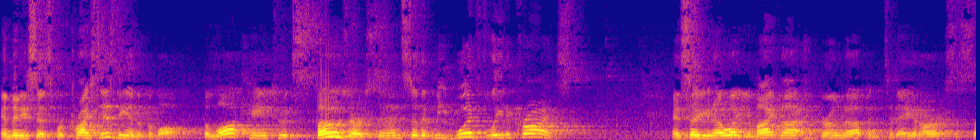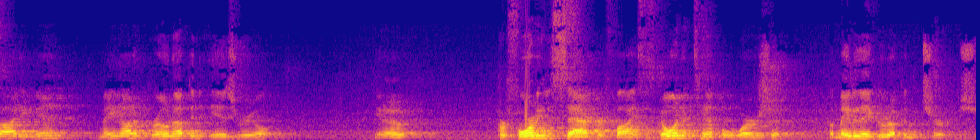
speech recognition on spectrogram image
And then he says, For Christ is the end of the law. The law came to expose our sins so that we would flee to Christ. And so, you know what? You might not have grown up, and today in our society, men may not have grown up in Israel you know, performing the sacrifices, going to temple worship, but maybe they grew up in the church.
